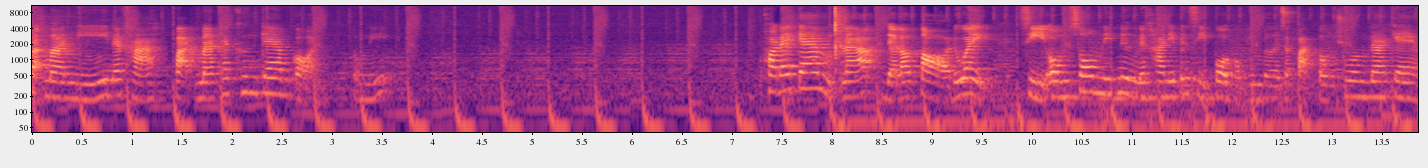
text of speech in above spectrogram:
ประมาณนี้นะคะ ปัดมาแค่ครึ่งแก้มก่อนตรงนี้ พอได้แก้มแล้ว เดี๋ยวเราต่อด้วยสีอมส้มนิดนึงนะคะ นี่เป็นสีโปรดของพิมเลยจะปัดตรงช่วงหน้าแก้ม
